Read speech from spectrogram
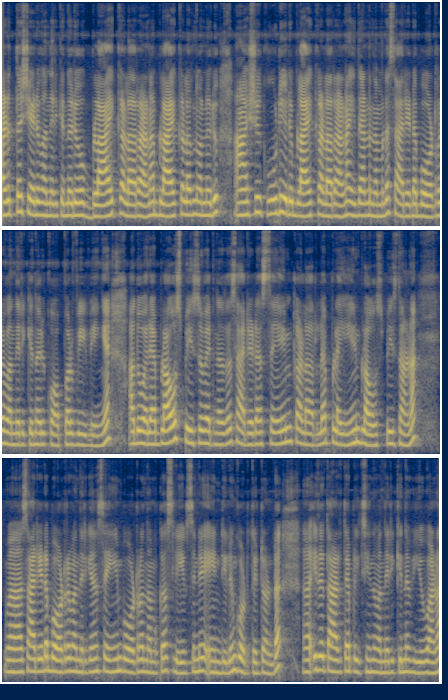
അടുത്ത ഷെയ്ഡ് വന്നിരിക്കുന്ന ഒരു ബ്ലാക്ക് കളറാണ് ബ്ലാക്ക് കളർ എന്ന് പറഞ്ഞൊരു ആഷ് കൂടിയ ഒരു ബ്ലാക്ക് കളറാണ് ഇതാണ് നമ്മുടെ സാരിയുടെ ബോർഡർ വന്നിരിക്കുന്ന ഒരു കോപ്പർ വീവിങ് അതുപോലെ ബ്ലൗസ് പീസ് വരുന്നത് സാരിയുടെ സെയിം കളറിലെ പ്ലെയിൻ ബ്ലൗസ് പീസാണ് സാരിയുടെ ബോർഡർ വന്നിരിക്കുന്ന സെയിം ബോർഡർ നമുക്ക് സ്ലീവ്സിന്റെ എൻഡിലും കൊടുത്തിട്ടുണ്ട്. ഇത് താഴത്തെ പ്ലീച്ചിൽ നിന്ന് വന്നിരിക്കുന്ന വ്യൂ ആണ്.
